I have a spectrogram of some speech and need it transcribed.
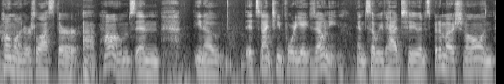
homeowners lost their uh, homes and you know it's 1948 zoning. And so we've had to and it's been emotional and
